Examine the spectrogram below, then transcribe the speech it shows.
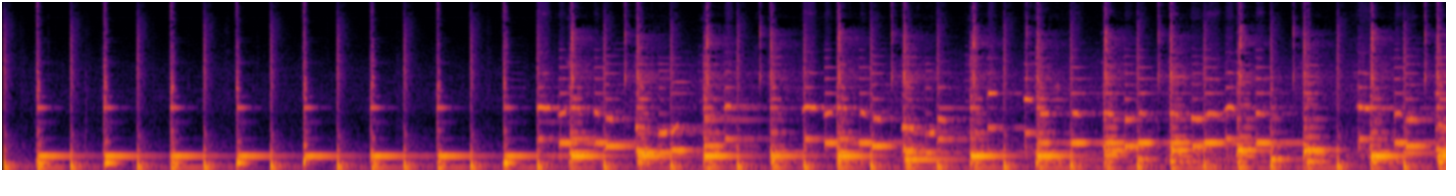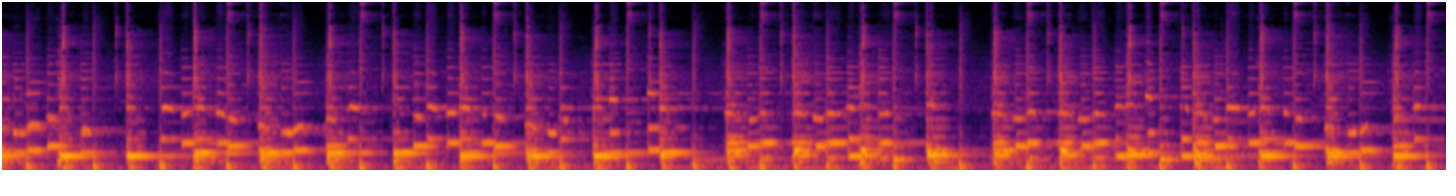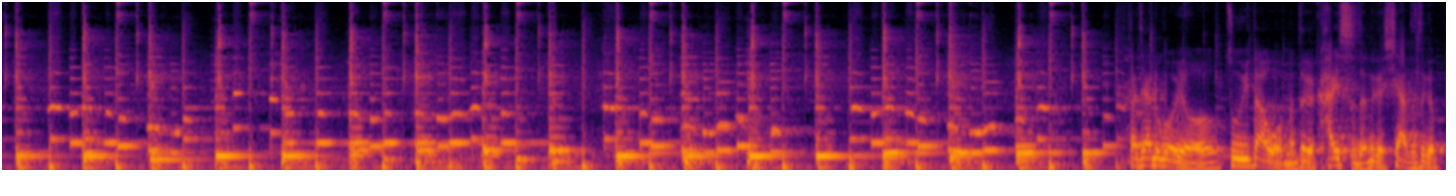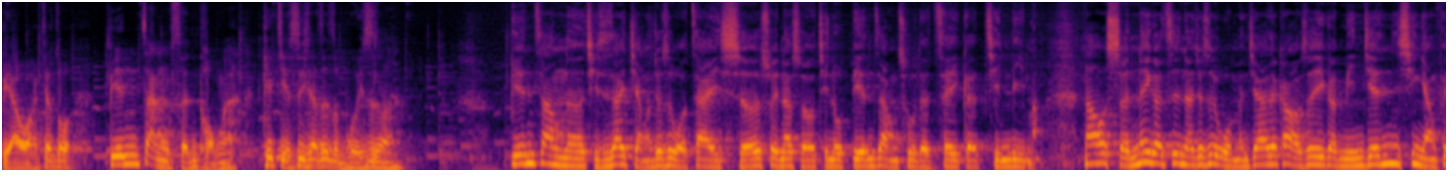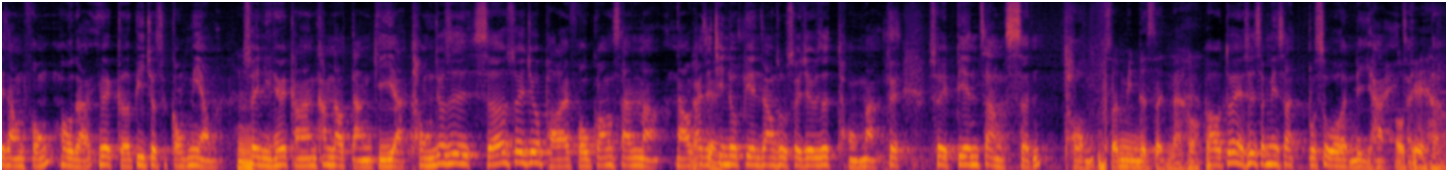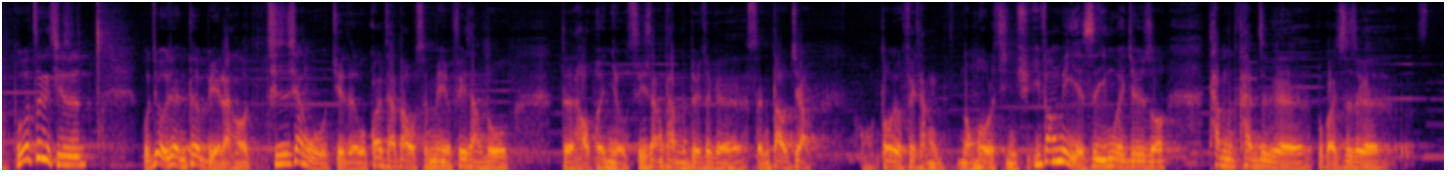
到我们这个开始的那个下的这个标啊，叫做边藏神童啊，可以解释一下这是怎么回事吗？编葬呢，其实在讲的就是我在十二岁那时候进入编葬处的这个经历嘛。然后神那个字呢，就是我们家刚好是一个民间信仰非常丰厚的啊，因为隔壁就是公庙嘛，所以你会刚刚看到当机啊，童就是十二岁就跑来佛光山嘛，然后开始进入编藏处，所以就是童嘛，对，所以编藏神童。神明的神然后。哦，对，是神明山，不是我很厉害。OK，好。不过这个其实，我觉得我觉得很特别然后其实像我觉得我观察到我身边有非常多的好朋友，实际上他们对这个神道教哦都有非常浓厚的兴趣。一方面也是因为就是说，他们看这个不管是这个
